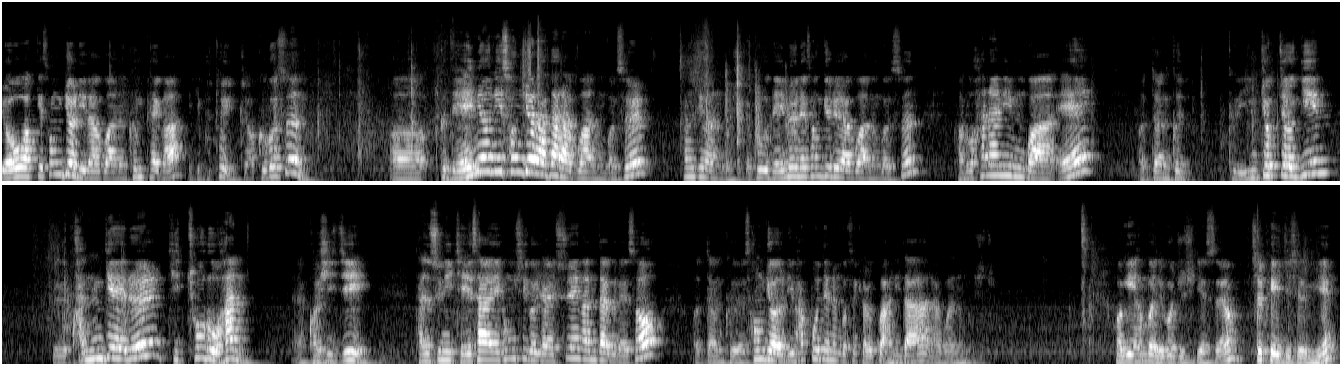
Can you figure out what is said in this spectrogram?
여호와께 성결이라고 하는 금패가 이렇게 붙어 있죠. 그것은 어, 그 내면이 성결하다라고 하는 것을 상징하는 것이죠. 그리고 내면의 성결이라고 하는 것은 바로 하나님과의 어떤 그, 그 인격적인 그 관계를 기초로 한 것이지 단순히 제사의 형식을 잘 수행한다 그래서 어떤 그 성결이 확보되는 것은 결코 아니다라고 하는 것이죠. 거기 한번 읽어주시겠어요? 7페이지 제일 위에.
